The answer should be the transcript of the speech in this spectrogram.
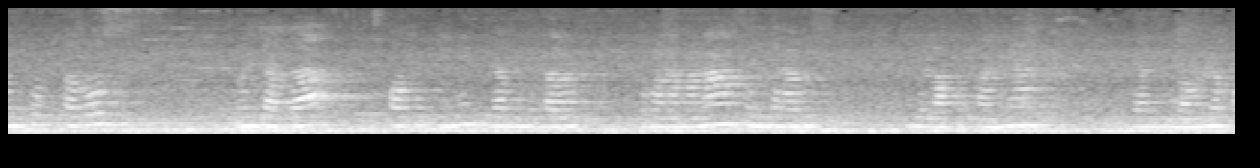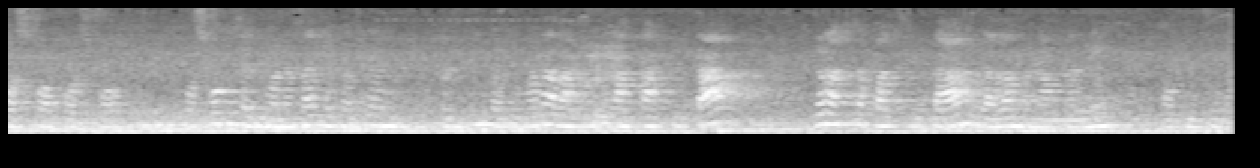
untuk terus menjaga COVID ini tidak menyebar ke mana-mana sehingga harus dilakukannya dan dibangunnya posko-posko. Posko bisa di mana saja, tapi yang penting bagaimana langkah kita, gerak cepat kita dalam menangani COVID-19.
